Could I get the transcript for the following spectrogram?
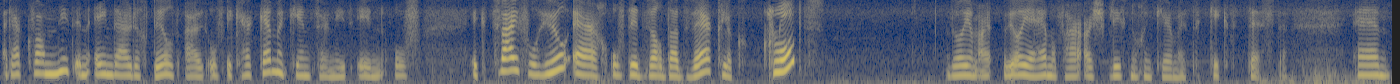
Daar kwam niet een eenduidig beeld uit of ik herken mijn kind er niet in of ik twijfel heel erg of dit wel daadwerkelijk klopt. Wil je, maar, wil je hem of haar alsjeblieft nog een keer met de kikt testen? En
